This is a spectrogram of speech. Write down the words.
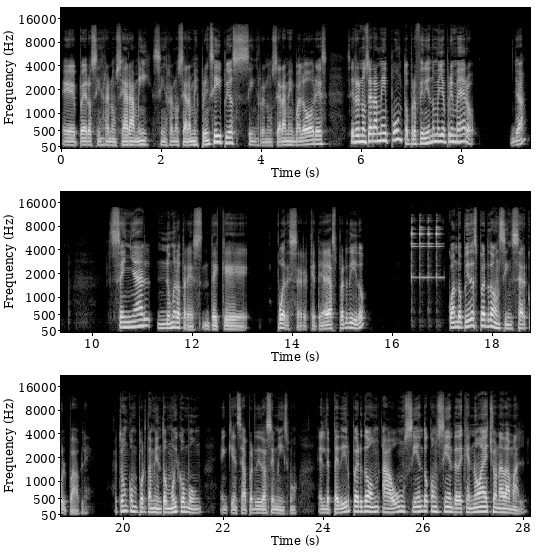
eh, pero sin renunciar a mí, sin renunciar a mis principios, sin renunciar a mis valores, sin renunciar a mi punto, prefiriéndome yo primero. ¿Ya? Señal número tres de que puede ser que te hayas perdido cuando pides perdón sin ser culpable. Esto es un comportamiento muy común en quien se ha perdido a sí mismo, el de pedir perdón aún siendo consciente de que no ha hecho nada mal.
